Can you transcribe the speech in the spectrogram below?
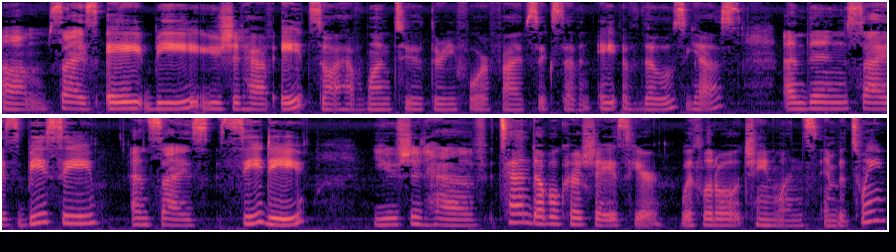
um, size A, B, you should have eight. So I have one, two, three, four, five, six, seven, eight of those, yes. And then size BC and size CD, you should have 10 double crochets here with little chain ones in between.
